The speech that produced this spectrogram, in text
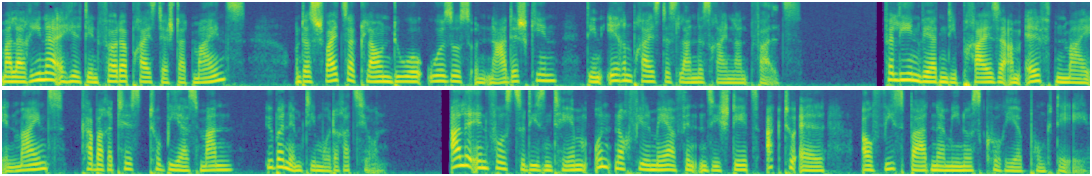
Malarina erhielt den Förderpreis der Stadt Mainz und das Schweizer Clown-Duo Ursus und Nadeschkin den Ehrenpreis des Landes Rheinland-Pfalz. Verliehen werden die Preise am 11. Mai in Mainz. Kabarettist Tobias Mann übernimmt die Moderation. Alle Infos zu diesen Themen und noch viel mehr finden Sie stets aktuell auf wiesbadener-kurier.de.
